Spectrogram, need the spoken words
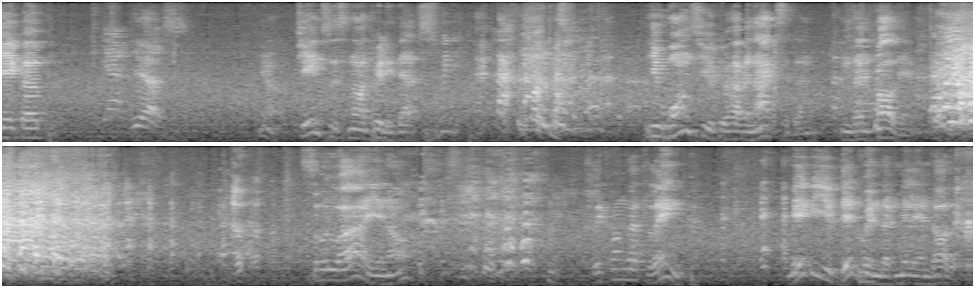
Jacob? Yes. You know, James is not really that sweet. he wants you to have an accident and then call him. So do I, you know. Click on that link. Maybe you did win that million dollars.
